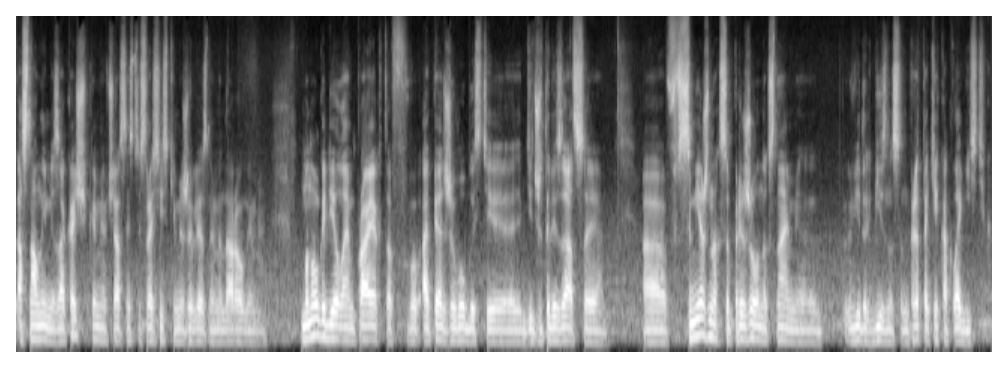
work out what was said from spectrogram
основными заказчиками, в частности, с российскими железными дорогами. Много делаем проектов, опять же, в области диджитализации, э, в смежных, сопряженных с нами видах бизнеса, например, таких как логистика,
